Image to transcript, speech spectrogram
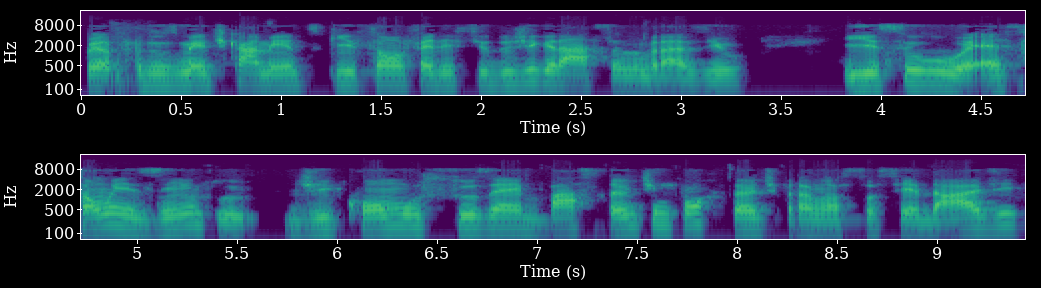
para os medicamentos que são oferecidos de graça no Brasil. E isso é só um exemplo de como o SUS é bastante importante para a nossa sociedade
